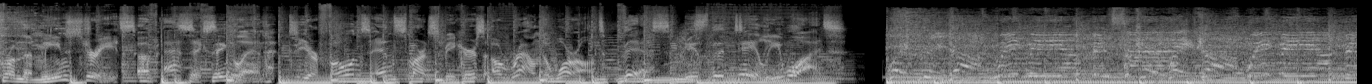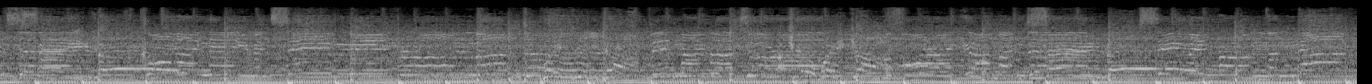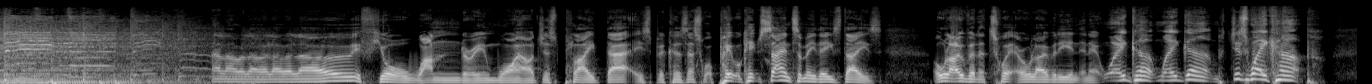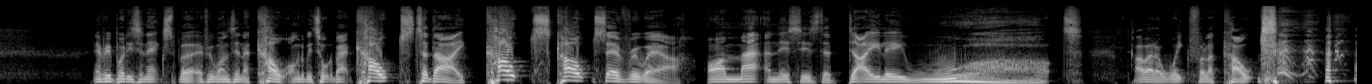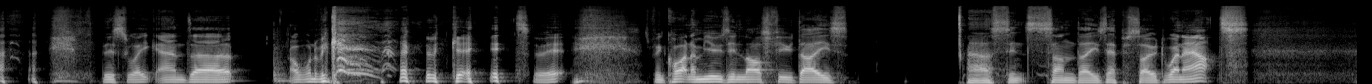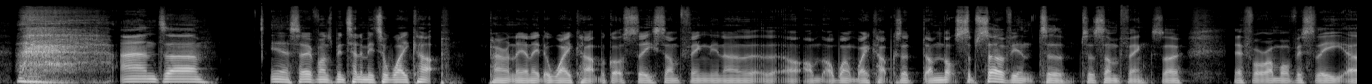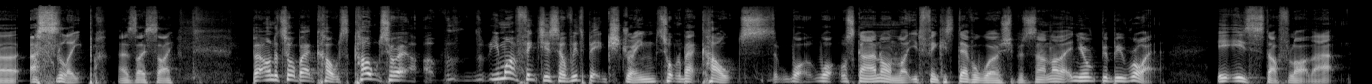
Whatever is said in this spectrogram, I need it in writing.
From the mean streets of Essex, England, to your phones and smart speakers around the world, this is the Daily What. Hello, hello, hello, hello. If you're wondering why I just played that, it's because that's what people keep saying to me these days. All over the Twitter, all over the internet. Wake up, wake up. Just wake up. Everybody's an expert. Everyone's in a cult. I'm going to be talking about cults today. Cults, cults everywhere. I'm Matt, and this is the Daily What. I've had a week full of cults this week, and uh, I want to be, I'm to be into it. It's been quite an amusing last few days uh, since Sunday's episode went out. and uh, yeah, so everyone's been telling me to wake up. Apparently, I need to wake up. I've got to see something. You know, I, I won't wake up because I'm not subservient to to something. So, therefore, I'm obviously uh, asleep, as they say. But I want to talk about cults. Cults are. uh, You might think to yourself, it's a bit extreme talking about cults. What, what what's going on? Like you'd think it's devil worship or something like that, and you'll be right. It is stuff like that.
